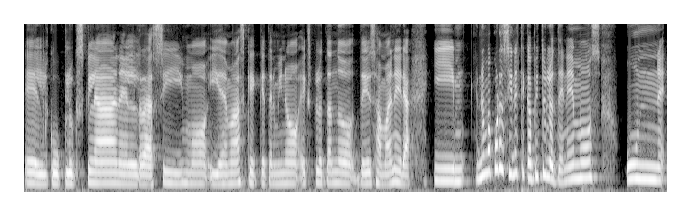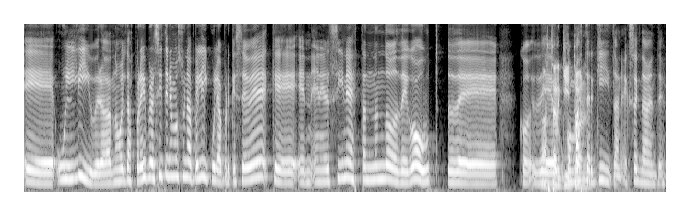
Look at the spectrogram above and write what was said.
el Ku Klux Klan, el racismo y demás, que, terminó explotando de esa manera. Y no me acuerdo si en este capítulo tenemos un, eh, un, libro dando vueltas por ahí, pero sí tenemos una película, porque se ve que en, en el cine están dando The Goat de con, Buster Keaton. exactamente.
